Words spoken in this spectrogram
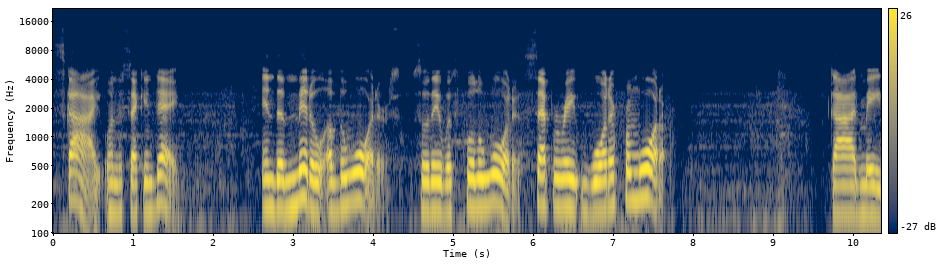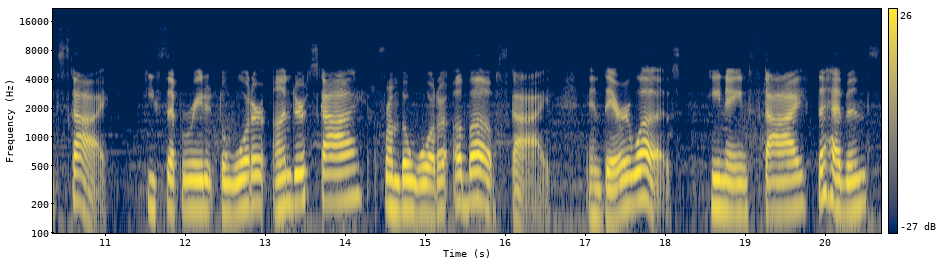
sky on the second day in the middle of the waters. So there was full of water. Separate water from water. God made sky. He separated the water under sky from the water above sky. And there it was. He named sky the heavens.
